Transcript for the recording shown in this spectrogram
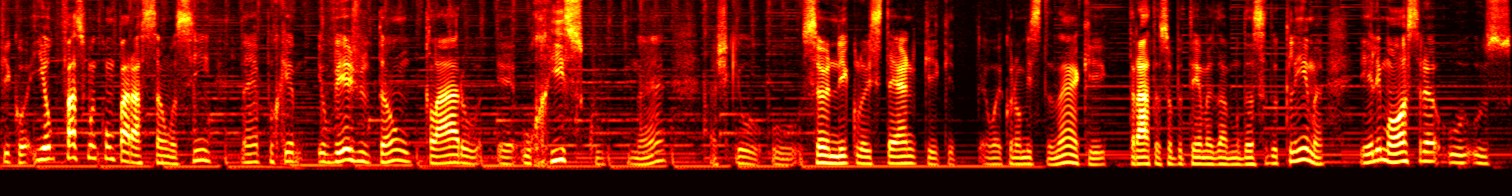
ficou. E eu faço uma comparação assim, né, porque eu vejo tão claro eh, o risco, né? Acho que o, o Sir Nicholas Stern, que, que, é um economista né, que trata sobre o tema da mudança do clima, ele mostra o, os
